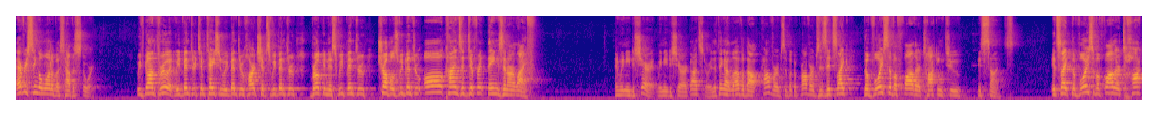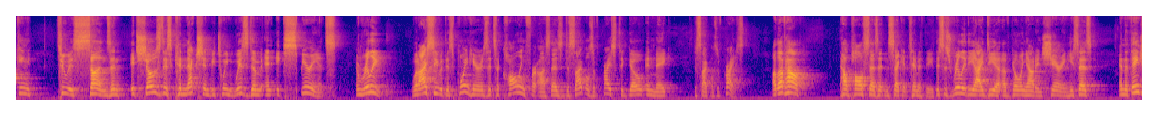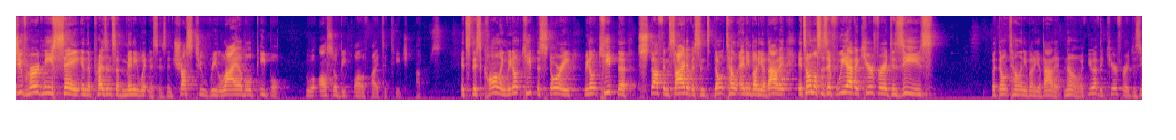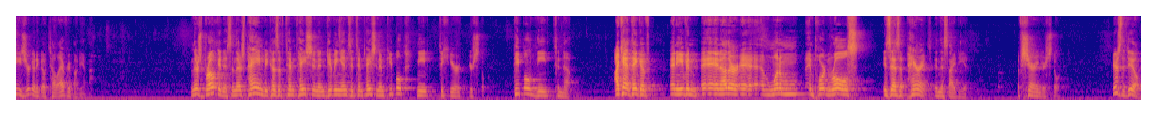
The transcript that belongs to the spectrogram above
Every single one of us have a story. We've gone through it. We've been through temptation. We've been through hardships. We've been through brokenness. We've been through troubles. We've been through all kinds of different things in our life. And we need to share it. We need to share our God story. The thing I love about Proverbs, the book of Proverbs, is it's like the voice of a father talking to his sons. It's like the voice of a father talking to his sons. And it shows this connection between wisdom and experience. And really, what I see with this point here is it's a calling for us as disciples of Christ to go and make disciples of Christ. I love how, how Paul says it in 2 Timothy. This is really the idea of going out and sharing. He says, And the things you've heard me say in the presence of many witnesses, entrust to reliable people who will also be qualified to teach. It's this calling. We don't keep the story, we don't keep the stuff inside of us and don't tell anybody about it. It's almost as if we have a cure for a disease, but don't tell anybody about it. No, if you have the cure for a disease, you're going to go tell everybody about it. And there's brokenness and there's pain because of temptation and giving in to temptation, and people need to hear your story. People need to know. I can't think of and even in other one of important roles is as a parent in this idea of sharing your story. Here's the deal.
